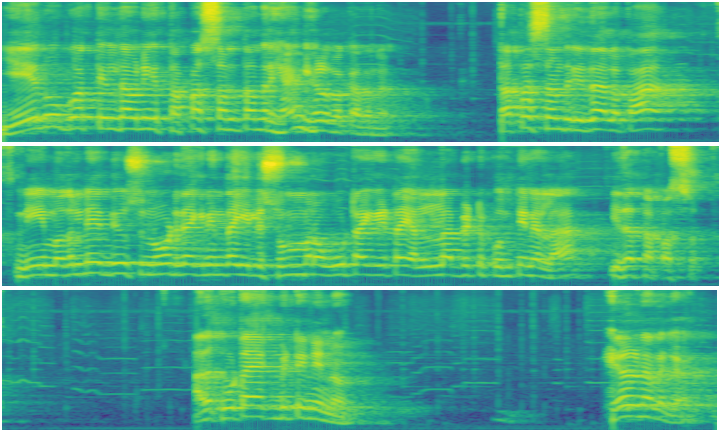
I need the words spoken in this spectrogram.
ಏನೂ ಗೊತ್ತಿಲ್ದವನಿಗೆ ತಪಸ್ ಅಂತಂದ್ರೆ ಹೆಂಗೆ ಹೇಳ್ಬೇಕು ಅದನ್ನ? ತಪಸ್ ಅಂದ್ರೆ ಇದಲ್ಲಪ್ಪ ನೀ ಮೊದಲನೇ ದಿವಸ ನೋಡಿದಾಗಿನಿಂದ ಇಲ್ಲಿ ಸುಮ್ಮನೆ ಊಟ ಗೀಟ ಎಲ್ಲ ಬಿಟ್ಟು ಕುಂತಿನಲ್ಲ, ಇದ ತಪಸ್ಸು. ಅದಕ್ಕೆ ಊಟ ಯಾಕೆ ಬಿಟ್ಟಿ ನೀನು? ಹೇಳ ನನಗೆ.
